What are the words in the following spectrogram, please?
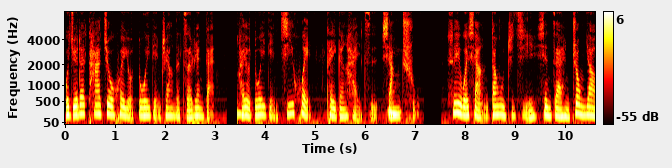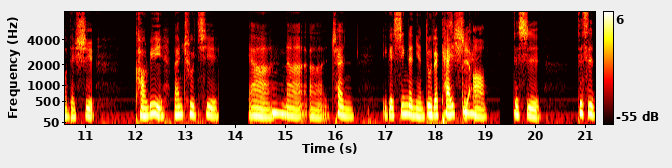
我觉得他就会有多一点这样的责任感，还有多一点机会。可以跟孩子相处，嗯、所以我想当务之急，现在很重要的是考虑搬出去呀。嗯、那呃，趁一个新的年度的开始啊，这是这是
